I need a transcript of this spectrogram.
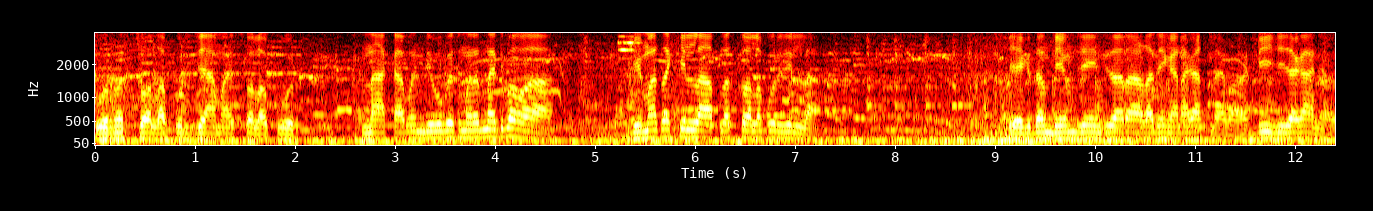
पूर्ण सोलापूर जॅम आहे सोलापूर. नाकाबंदी उगच म्हणत नाही ती भावा. भीमाचा किल्ला आपला सोलापूर जिल्हा. एकदम भीम जयंतीचा राडा धिंगाणा घातलाय बघा डीजेच्या गाण्यावर.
